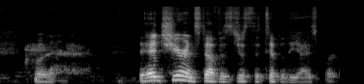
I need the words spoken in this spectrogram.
but the Ed Sheeran stuff is just the tip of the iceberg.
